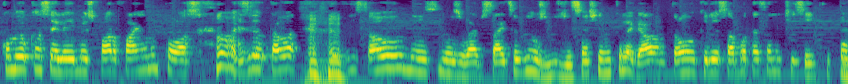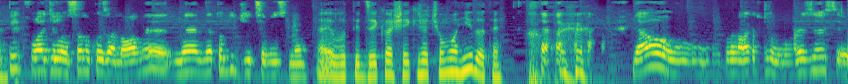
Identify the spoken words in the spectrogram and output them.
como eu cancelei meu Spotify, eu não posso. Mas eu tava. Eu vi só nos, nos websites, eu vi uns vídeos, isso eu achei muito legal. Então eu queria só botar essa notícia aí. Que, pô, Pink Floyd lançando coisa nova é, não, é, não é todo dia que você vê isso, não. É, eu vou te dizer que eu achei que já tinham morrido até. Não, o o Roger Waters, eu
